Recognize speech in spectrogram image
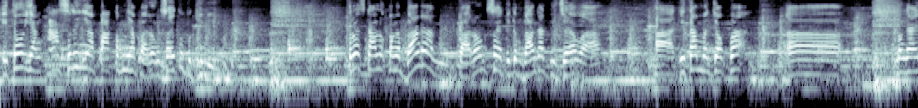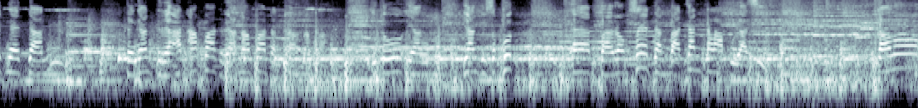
itu yang aslinya pakemnya barongsai itu begini. Terus kalau pengembangan barongsai dikembangkan di Jawa, nah, kita mencoba eh, mengait-ngaitkan dengan gerakan apa, gerakan apa dan gerakan apa. Itu yang yang disebut eh, barongsai dan bacan kolaborasi. Kalau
